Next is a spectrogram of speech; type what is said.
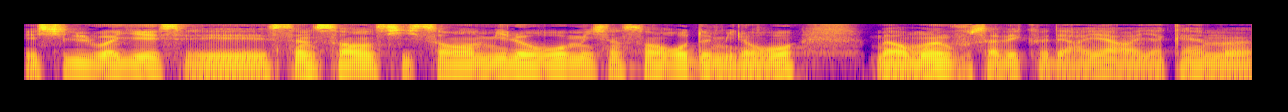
Et si le loyer c'est 500, 600, 1000 euros, 1500 euros, 2000 euros, bah au moins vous savez que derrière il y a quand même euh,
